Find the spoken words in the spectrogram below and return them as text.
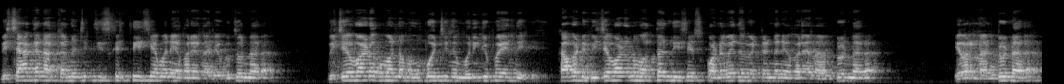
విశాఖను అక్కడి నుంచి తీసుకొచ్చి తీసేయమని ఎవరైనా చెబుతున్నారా? విజయవాడకు మొన్న ముంపు వచ్చింది మునిగిపోయింది. కాబట్టి విజయవాడను మొత్తం తీసేసి కొండ మీద పెట్టండి అని ఎవరైనా అంటున్నారా? ఎవరైనా అంటున్నారా?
